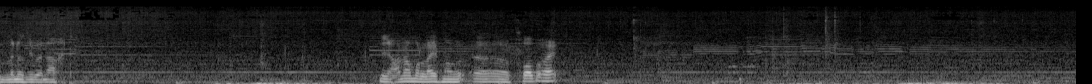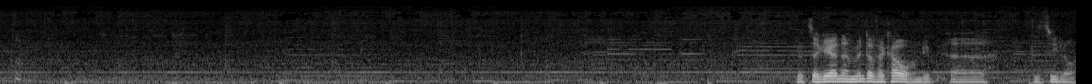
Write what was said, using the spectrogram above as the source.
Zumindest über Nacht. Den auch nochmal gleich mal äh, vorbereiten. Ich würde sehr gerne im Winter verkaufen, die, äh, das Silo.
